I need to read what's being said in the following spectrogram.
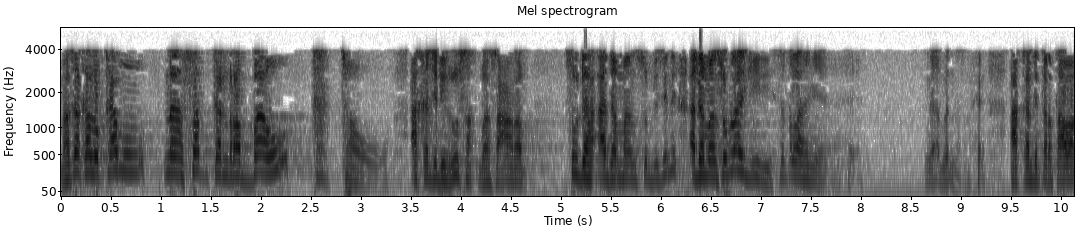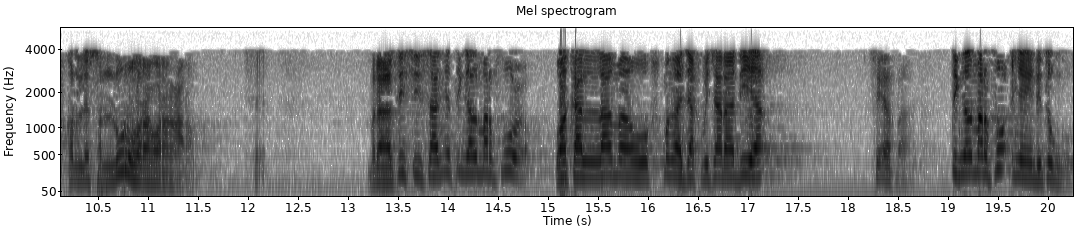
maka kalau kamu nasabkan rabbahu kacau akan jadi rusak bahasa Arab sudah ada mansub di sini ada mansub lagi setelahnya. Nggak benar akan ditertawakan oleh seluruh orang-orang Arab. Berarti sisanya tinggal marfu' wa kallamahu mengajak bicara dia. Siapa? Tinggal marfu'nya yang ditunggu.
